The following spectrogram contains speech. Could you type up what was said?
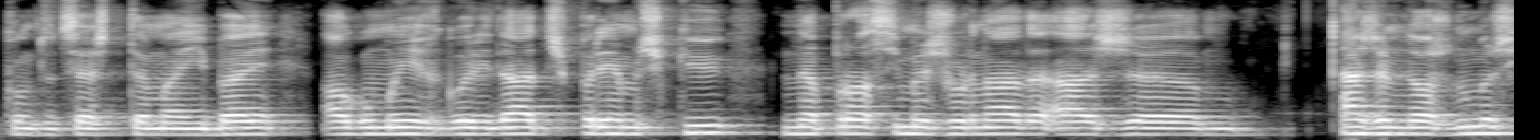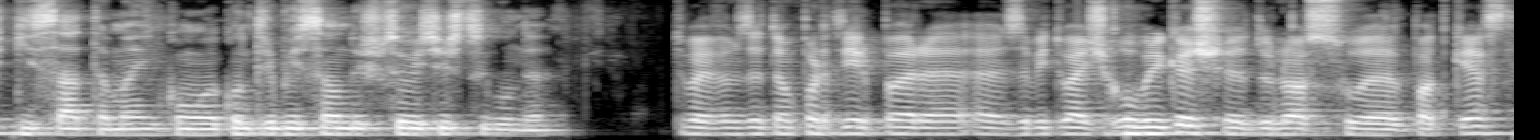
como tu disseste também bem, alguma irregularidade. Esperemos que na próxima jornada haja haja melhores números, quiçá também com a contribuição dos especialistas de segunda. Muito bem, vamos então partir para as habituais rúbricas eh, do nosso eh, podcast,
